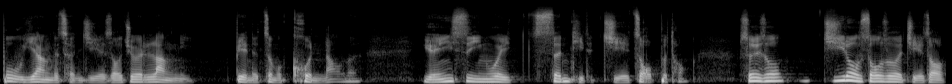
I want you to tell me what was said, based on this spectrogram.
不一样的成绩的时候，就会让你？变得这么困扰呢？原因是因为身体的节奏不同，所以说肌肉收缩的节奏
